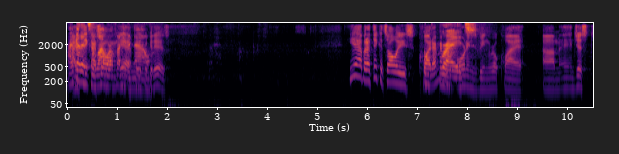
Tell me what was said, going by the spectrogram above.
I, I bet think it's a I lot more on, funny yeah, than now. Facebook it is. Yeah, but I think it's always quiet. I remember Right. the mornings being real quiet, um, and just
